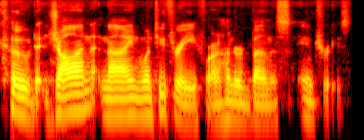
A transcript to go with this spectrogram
code John9123 for 100 bonus entries.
